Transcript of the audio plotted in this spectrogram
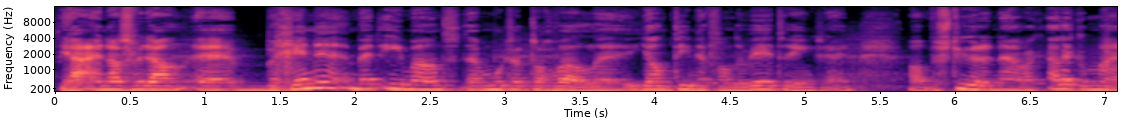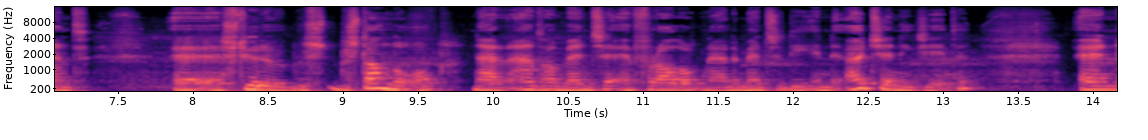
Ja, en als we dan eh, beginnen met iemand, dan moet dat toch wel uh, Jantine van der Wetering zijn. Want we sturen namelijk elke maand uh, sturen we bestanden op naar een aantal mensen en vooral ook naar de mensen die in de uitzending zitten. En,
